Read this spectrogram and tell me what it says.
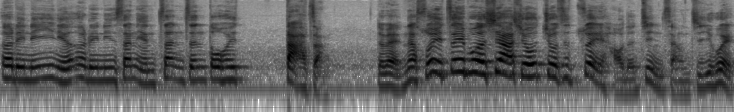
二零零一年、二零零三年战争都会大涨，对不对？那所以这一波的下修就是最好的进场机会。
